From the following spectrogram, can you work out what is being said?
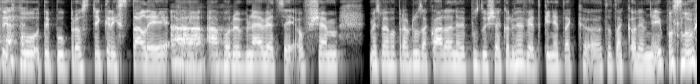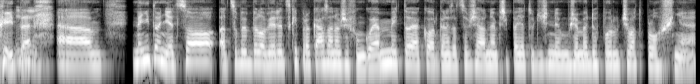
typu, typu prostě krystaly a, aha, a podobné věci. Ovšem, my jsme opravdu zakládali Nevypust duši jako dvě vědkyně, tak to tak ode mě i poslouchejte. Mm. Není to něco, co by bylo vědecky prokázáno, že funguje. My to jako organizace v žádném případě tudíž nemůžeme doporučovat plošně.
